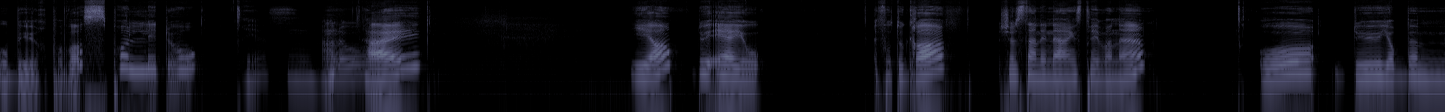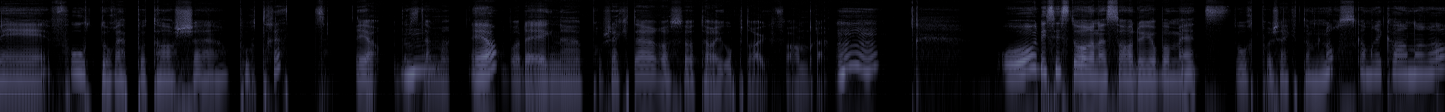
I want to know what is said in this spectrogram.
hun bor på Voss, på Lydvo. Yes. Mhm. Hallo. Hei. Ja, du er jo fotograf, selvstendig næringsdrivende, og du jobber med fotoreportasje, portrett. Ja, det Mm. stemmer. Ja. Både egne prosjekter, og så tar jeg oppdrag for andre. Mm. Og de siste årene så har du jobba med et stort prosjekt om norskamerikanere.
